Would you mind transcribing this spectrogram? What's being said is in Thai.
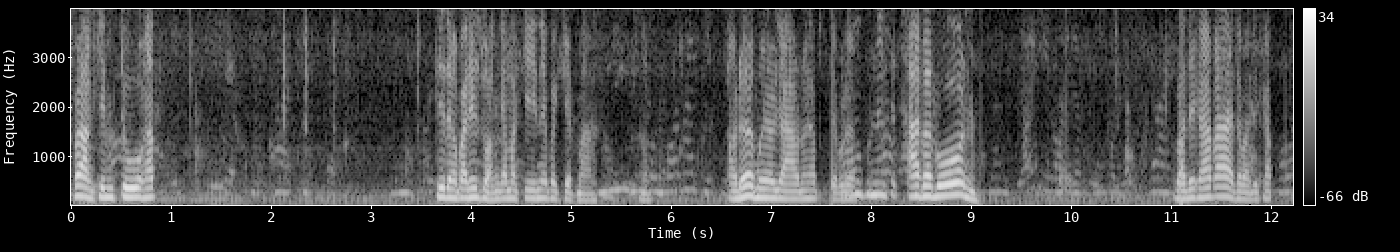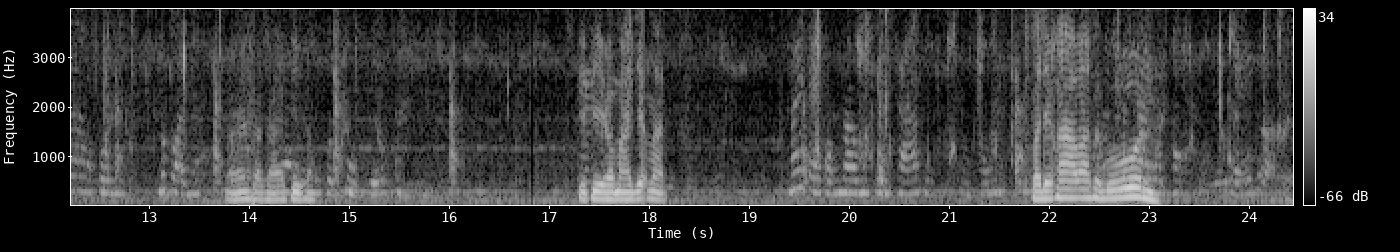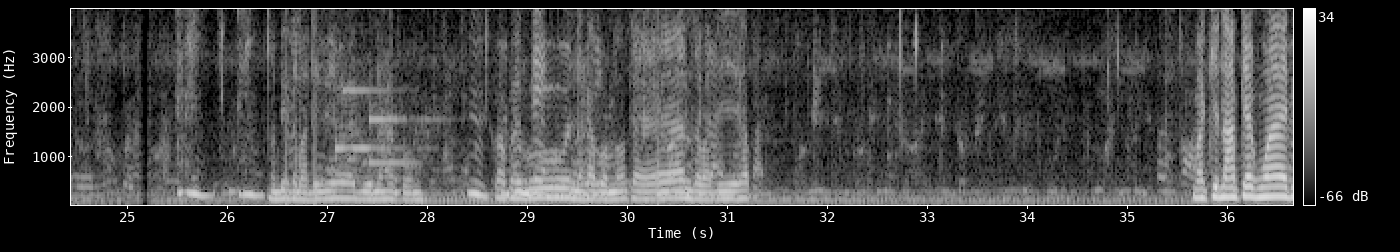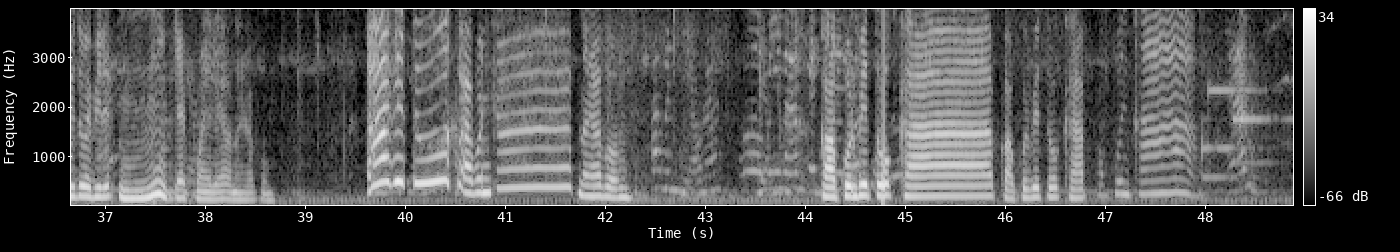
ฝรั่งกิมจูครับ ที่เดินไปที่สวนกันเมื่อกี้เนี่ยไปเก็บมาครับ เอาเด้อมือยาวๆนะครับเก็บไปเลยโอ้คนหนึงจะอ้ายไพบูลย์สวัสดีครับอ้ายสวัสดีครับอ่าทักทายพี่ครับพี่ๆเขามาเยอะมากสวัสดีครับอ้ายไพบูลย์น้องบิ๊กสวัสดีพี่ไพบูลย์นะครับผมอืม ก็ไพบูลย์นะครับ ผมน้องแทนสวัสดีครับ มากินน้ำแกงหวยพี่ตุ้ยพี่ฤทธิ์อืมแกงหวยแล้วนะครับ ผมอ่าพี่ตุ๊กขอบคุณครับนะครับผมขอบคุณพี่ตุ๊กครับ ขอบคุณพี่ตุ๊กครับ ขอบคุณค่ะ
